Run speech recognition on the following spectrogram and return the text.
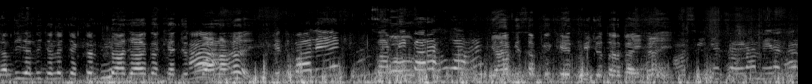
जल्दी जल्दी चले ट्रैक्टर भी आ जाएगा खेत जोतवाना है जितवा ले पारा हुआ है। क्या कि सबके खेत भी जोतर गए हैं। मेरा घर।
